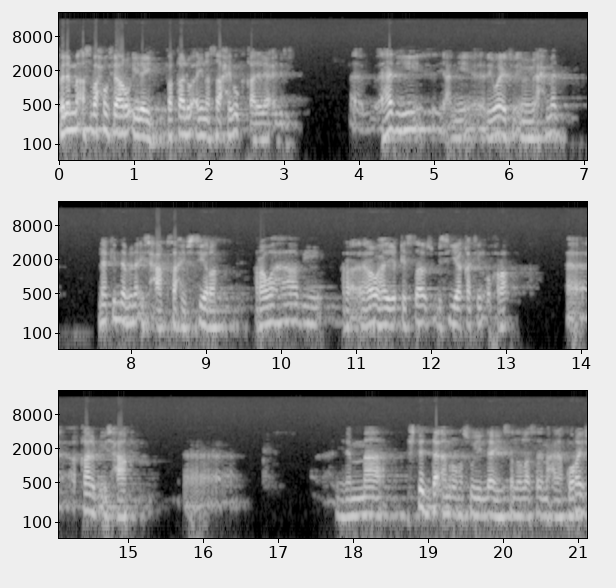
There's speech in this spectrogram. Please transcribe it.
فلما أصبحوا ثاروا إليه فقالوا أين صاحبك؟ قال لا أدري. هذه يعني رواية الإمام أحمد لكن ابن إسحاق صاحب السيرة رواها. روى هذه القصة بسياقة أخرى. قال ابن إسحاق لما اشتد أمر رسول الله صلى الله عليه وسلم على قريش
